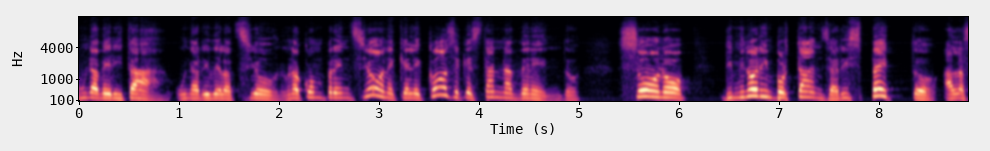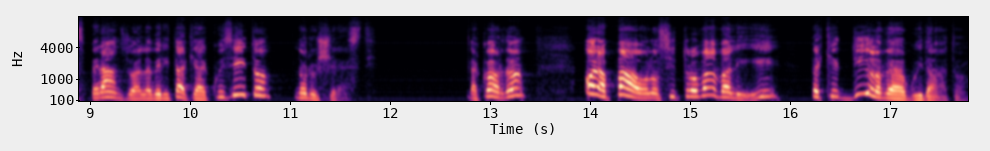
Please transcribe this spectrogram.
una verità, una rivelazione, una comprensione che le cose che stanno avvenendo sono di minore importanza rispetto alla speranza o alla verità che hai acquisito, non riusciresti. D'accordo? Ora Paolo si trovava lì perché Dio l'aveva guidato.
